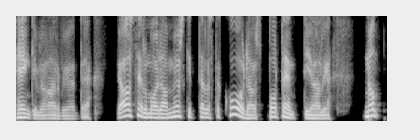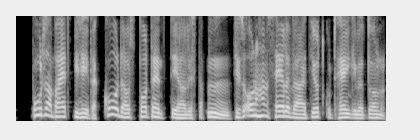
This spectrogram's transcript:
henkilöarviointeja. Ja asselmoidaan myöskin tällaista koodauspotentiaalia. No, puhutaanpa hetki siitä koodauspotentiaalista. Mm. Siis onhan selvää, että jotkut henkilöt on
